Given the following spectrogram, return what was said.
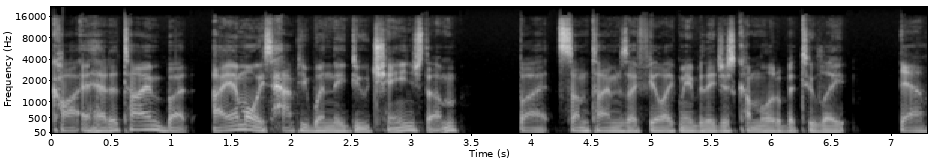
caught ahead of time, but I am always happy when they do change them. But sometimes I feel like maybe they just come a little bit too late. Yeah.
